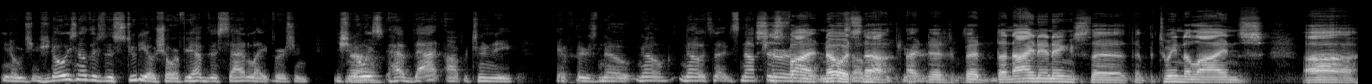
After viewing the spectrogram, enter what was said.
you know, you should always know there's a studio show. Or if you have the satellite version, you should No. always have that opportunity. If there's no, no, no, it's not. It's not It's just fine. No, it's not. I did, but the nine innings, the the between the lines, uh,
